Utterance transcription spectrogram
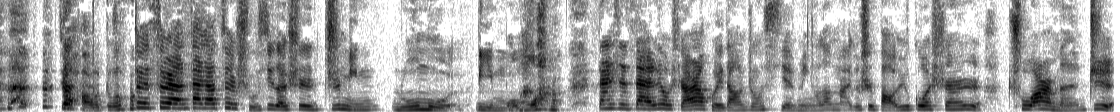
就好多。对，虽然大家最熟悉的是知名乳母李嬷嬷，但是在六十二回当中写明了嘛，就是宝玉过生日，出二门至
